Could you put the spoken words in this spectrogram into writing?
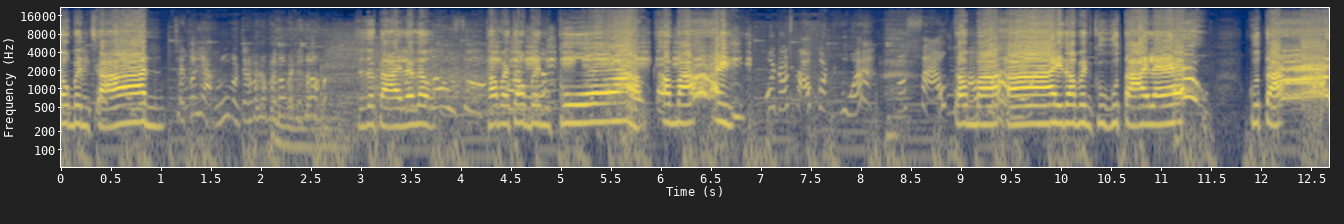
ต้องเป็นฉันฉันก็อยากรู้เหมือนกันว่าทำไมต้องเป็นเธอฉันจะตายแล้วแล้วเข้าสู่ทำไมต้องเป็นกูทำไมโอ้ยโดนสาวกดหัวโดนสาวทำไมต้องเป็นกูกูตายแล้ว กูตาย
